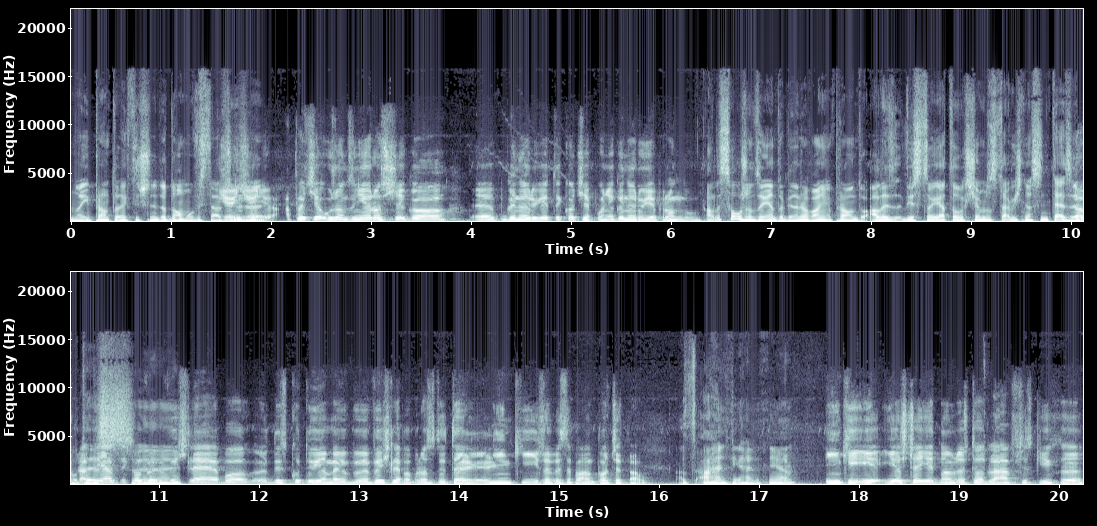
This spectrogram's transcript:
No i prąd elektryczny do domu, wystarczy, Nie, nie, że... nie. A przecież urządzenie Rossiego e, generuje tylko ciepło, nie generuje prądu. Ale są urządzenia do generowania prądu, ale wiesz co, ja to chciałem zostawić na syntezę, Dobra, bo to to ja jest... tylko wy, e, wyślę, bo dyskutujemy, wy- wyślę po prostu te linki, żeby sobie pan poczytał. A chętnie, chętnie. I jeszcze jedną rzecz to dla wszystkich e,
